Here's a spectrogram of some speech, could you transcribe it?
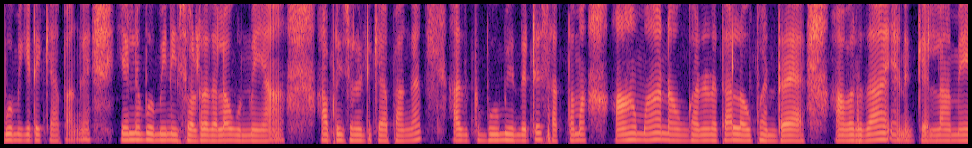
பூமிக்கிட்ட கேட்பாங்க என்ன பூமி நீ சொல்கிறதெல்லாம் உண்மையா? அப்படின்னு சொல்லிட்டு கேட்பாங்க. அதுக்கு பூமி இருந்துட்டு சத்தமாக ஆமாம் நான் உங்கள் அண்ணனை தான் லவ் பண்ணுறேன் அவர் தான் எனக்கு எல்லாமே.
